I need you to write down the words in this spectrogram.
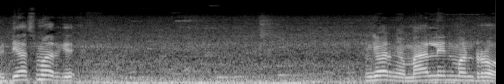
வித்தியாசமாக இருக்கு. இங்கே பாருங்க மேர்லின் மன்ரோ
